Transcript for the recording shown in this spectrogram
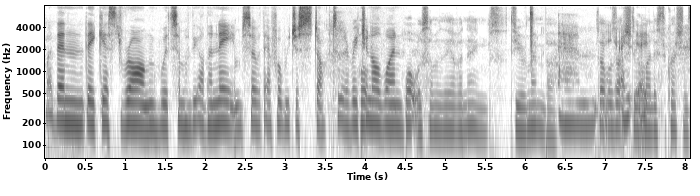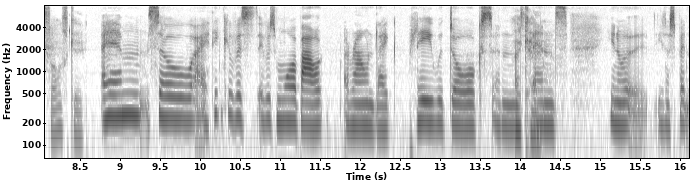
Well, then they guessed wrong with some of the other names. So therefore, we just stuck to the original one. What were some of the other names? Do you remember? Um, That was I- actually on my list of questions to ask you. Um, so I think it was it was more about around like play with dogs and Okay. and you know uh, you know spend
